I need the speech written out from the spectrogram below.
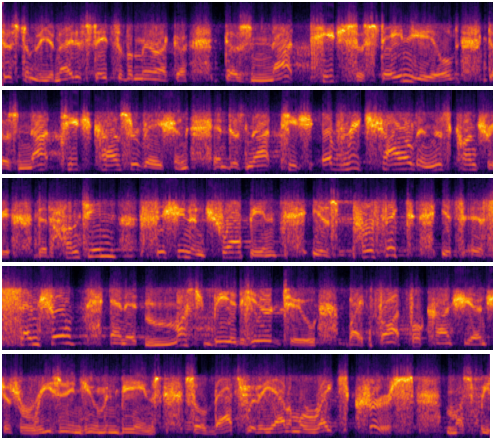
system of the United States of America does not teach sustained yield, does not teach conservation, and does not teach every child in this country that hunting, fishing, and trapping is perfect, it's essential, and it must be adhered to by thoughtful, conscientious, reasoning human beings. So that's where the animal rights curse must be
